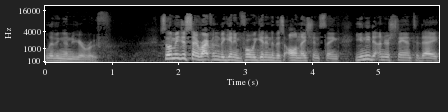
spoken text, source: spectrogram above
living under your roof. So let me just say right from the beginning, before we get into this all nations thing, you need to understand today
